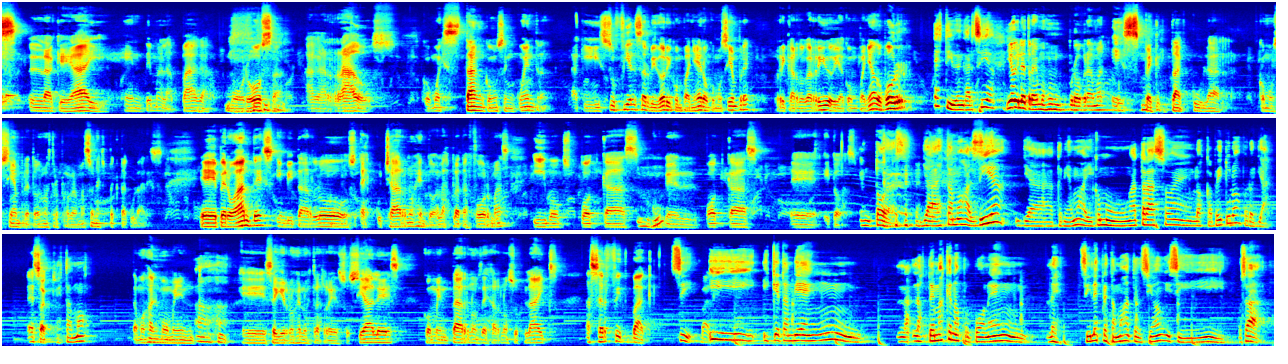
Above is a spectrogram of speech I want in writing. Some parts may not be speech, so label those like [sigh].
es la que hay. Gente malapaga, morosa, [laughs] agarrados. ¿Cómo están? ¿Cómo se encuentran? Aquí su fiel servidor y compañero, como siempre, Ricardo Garrido, y acompañado por... Steven García. Y hoy le traemos un programa espectacular. Como siempre, todos nuestros programas son espectaculares. Eh, pero antes, invitarlos a escucharnos en todas las plataformas, Evox, Podcast, Google Podcast eh, y todas. En todas. Ya estamos al día, ya teníamos ahí como un atraso en los capítulos, pero ya. Exacto. Estamos... Estamos al momento. Ajá. Eh, seguirnos en nuestras redes sociales, comentarnos, dejarnos sus likes, hacer feedback. Sí, Vale. y, y que también la- los temas que nos proponen, les, sí les prestamos atención y sí, o sea,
